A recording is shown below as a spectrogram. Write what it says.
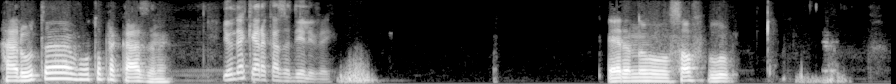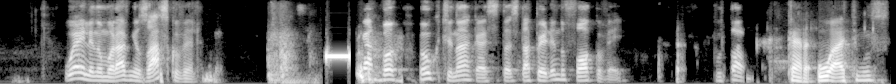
Haruta voltou pra casa, né? E onde é que era a casa dele, velho? Era no South Blue. Ué, ele não morava em Osasco, velho? Cara, vamos, vamos continuar, cara. Você tá, você tá perdendo foco, velho. Puta. Cara, o Atmos,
